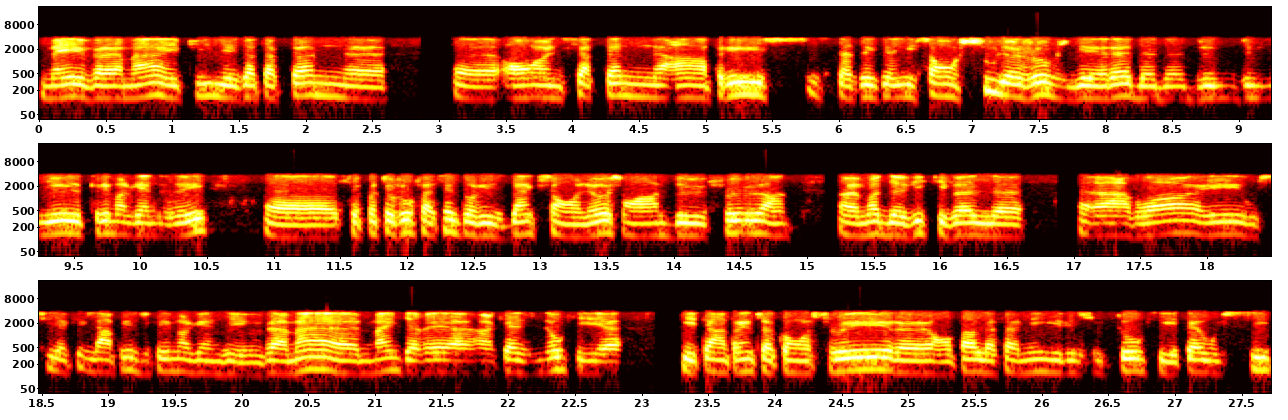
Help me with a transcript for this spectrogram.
mais vraiment, et puis les Autochtones euh, euh, ont une certaine emprise c'est-à-dire qu'ils sont sous le joug, je dirais, de, du, du, milieu crime organisé. Euh, c'est pas toujours facile pour les résidents qui sont là, sont entre deux feux, entre un mode de vie qu'ils veulent euh, avoir et aussi l'emprise du crime organisé. Vraiment, même qu'il y avait un casino qui, qui était en train de se construire. on parle de la famille Risuto qui était aussi.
